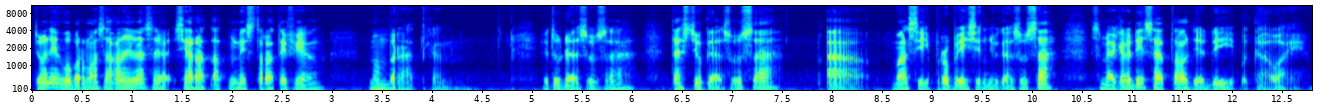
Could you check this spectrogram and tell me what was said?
Cuman yang gue permasalahkan adalah syarat administratif yang memberatkan. Itu udah susah. Tes juga susah. Uh, masih probation juga susah. Sampai akhirnya dia settle jadi pegawai.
